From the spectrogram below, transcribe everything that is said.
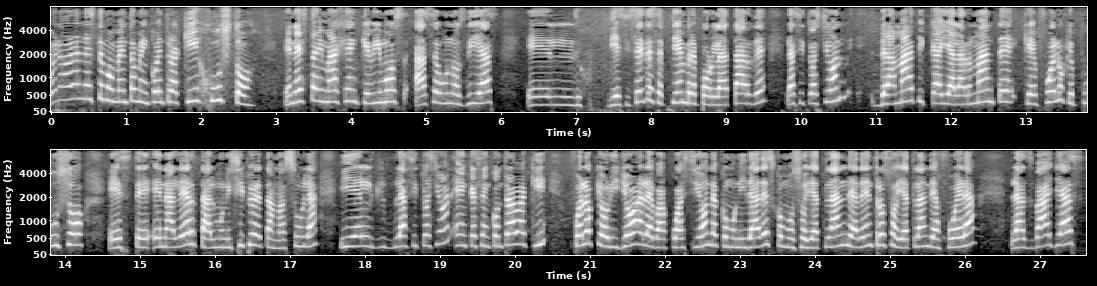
Bueno, ahora en este momento me encuentro aquí justo en esta imagen que vimos hace unos días el 16 de septiembre por la tarde, la situación dramática y alarmante que fue lo que puso este en alerta al municipio de Tamazula y el, la situación en que se encontraba aquí fue lo que orilló a la evacuación de comunidades como Soyatlán de adentro, Soyatlán de afuera, Las Vallas,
